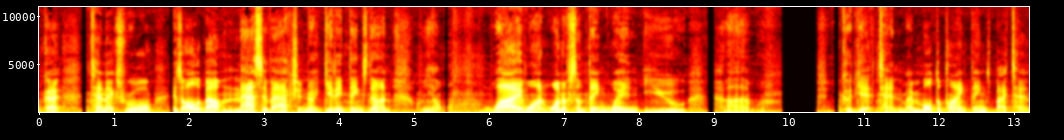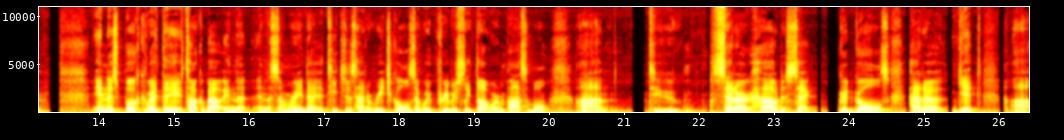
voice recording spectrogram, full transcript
Okay, 10x rule is all about massive action, right? Getting things done. You know, why want one of something when you um, could get 10 by multiplying things by 10 in this book right they talk about in the in the summary that it teaches how to reach goals that we previously thought were impossible um, to set our how to set good goals how to get uh,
